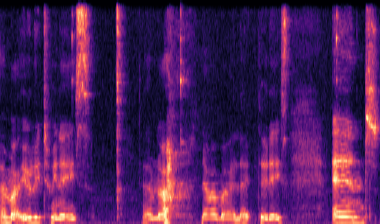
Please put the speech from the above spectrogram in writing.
in my early twenties, and I'm now now in my late thirties, and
